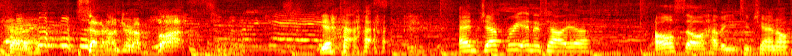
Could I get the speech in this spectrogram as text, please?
Seven- 700 a buck! Yeah. And Jeffrey and Natalia also have a YouTube channel,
